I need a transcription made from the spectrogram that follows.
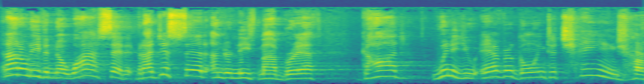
And I don't even know why I said it, but I just said underneath my breath, God, when are you ever going to change her?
